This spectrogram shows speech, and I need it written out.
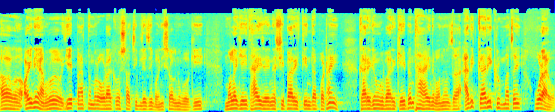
अहिले हाम्रो यही पाँच नम्बर वडाको सचिवले चाहिँ भनिसक्नुभयो कि मलाई केही थाहै छैन सिफारिस तिनवटा पठाएँ कार्यक्रमको बारे केही पनि थाहा छैन भन्नुहुन्छ। आधिकारिक रूपमा चाहिँ ओडा हो।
